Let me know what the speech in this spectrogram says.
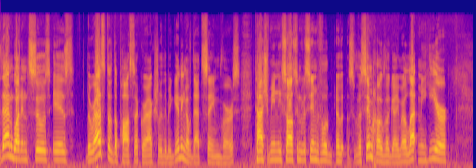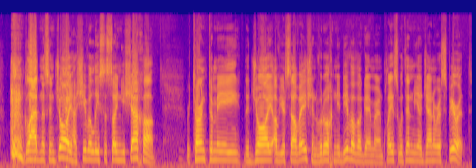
then what ensues is the rest of the pasuk, or actually the beginning of that same verse. Tashmini sasin v'simcha v'gomer. Let me hear gladness and joy. Hashiva lisa soin yishecha. Return to me the joy of your salvation. V'ruch nidiva. And place within me a generous spirit.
